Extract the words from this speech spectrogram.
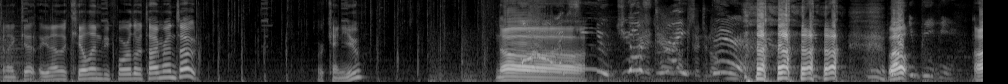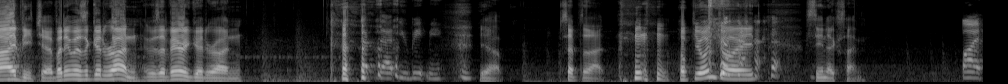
can I get another kill in before the time runs out? Or can you? No. Oh, I seen you just tear right Sentinel. there. well, you beat me. I beat you, but it was a good run. It was a very good run. Except that you beat me. Yeah. Except that. Hope you enjoyed. See you next time. Bye.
